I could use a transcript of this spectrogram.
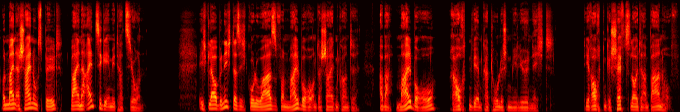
und mein Erscheinungsbild war eine einzige Imitation. Ich glaube nicht, dass ich Gauloise von Marlboro unterscheiden konnte, aber Marlboro rauchten wir im katholischen Milieu nicht. Die rauchten Geschäftsleute am Bahnhof.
